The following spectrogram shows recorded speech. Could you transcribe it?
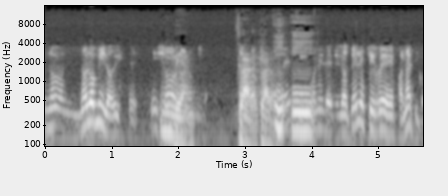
no, no lo miro, ¿viste? Y yo Bien. no lo miro. Claro, claro. Y- y- ponele, en el hotel estoy re fanático.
